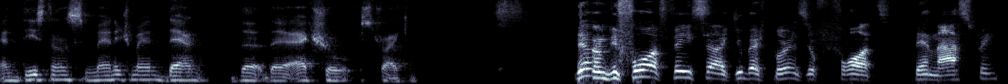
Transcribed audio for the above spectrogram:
and distance management than the the actual striking. Then before I face uh, Gilbert Burns, you fought Ben Askren,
